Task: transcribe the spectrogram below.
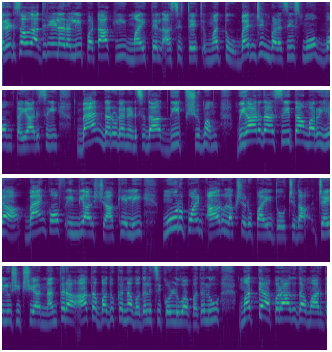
ಎರಡ್ ಸಾವಿರದ ಹದಿನೇಳರಲ್ಲಿ ಪಟಾಕಿ ಮೈಥಿಲ್ ಅಸಿಟೇಟ್ ಮತ್ತು ಬೆಂಜಿನ್ ಬಳಸಿ ಸ್ಮೋಕ್ ಬಾಂಬ್ ತಯಾರಿಸಿ ಬ್ಯಾಂಕ್ ದರೋಡೆ ನಡೆಸಿದ ದೀಪ್ ಶುಭಂ ಬಿಹಾರದ ಸೀತಾಮರ್ಹಿಯ ಬ್ಯಾಂಕ್ ಆಫ್ ಇಂಡಿಯಾ ಶಾಖೆಯಲ್ಲಿ ಮೂರು ಪಾಯಿಂಟ್ ಆರು ಲಕ್ಷ ರೂಪಾಯಿ ದೋಚಿದ. ಜೈಲು ಶಿಕ್ಷೆಯ ನಂತರ ಆತ ಬದುಕನ್ನ ಬದಲಿಸಿಕೊಳ್ಳುವ ಬದಲು ಮತ್ತೆ ಅಪರಾಧದ ಮಾರ್ಗ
